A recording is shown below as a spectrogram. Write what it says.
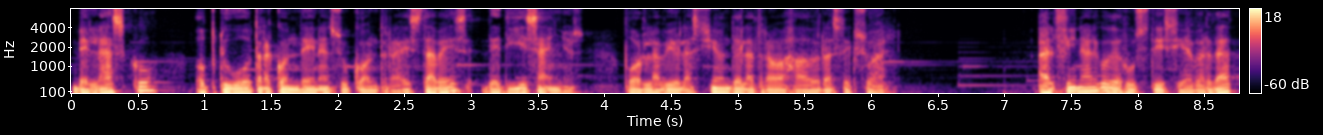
Velasco obtuvo otra condena en su contra, esta vez de 10 años, por la violación de la trabajadora sexual. Al fin algo de justicia, ¿verdad?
